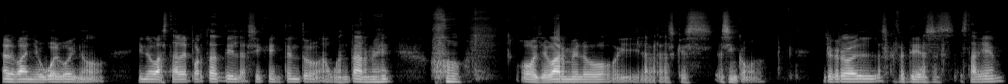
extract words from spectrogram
al baño, vuelvo y no, y no va a estar el portátil, así que intento aguantarme o, llevármelo y la verdad es que es, incómodo. Yo creo que las cafeterías está bien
